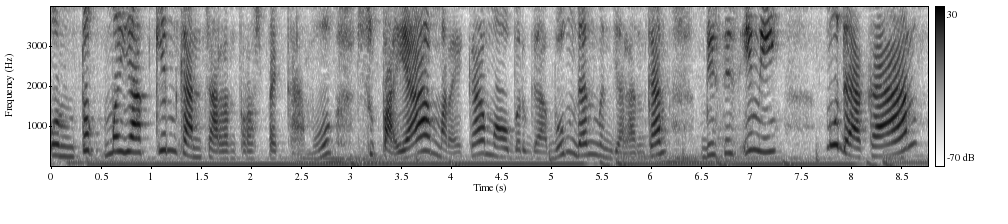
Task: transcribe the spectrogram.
untuk meyakinkan calon prospek kamu supaya mereka mau bergabung dan menjalankan bisnis ini. Mudah kan?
